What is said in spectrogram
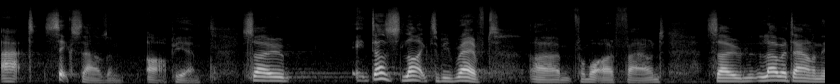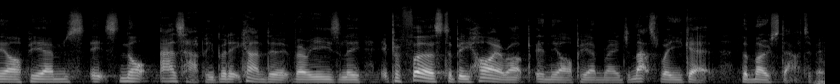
at 6,000 RPM. So it does like to be revved um, from what I've found. So lower down in the RPMs, it's not as happy, but it can do it very easily. It prefers to be higher up in the RPM range, and that's where you get the most out of it.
